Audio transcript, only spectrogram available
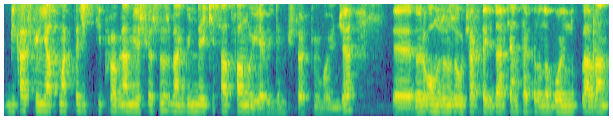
birkaç gün yatmakta ciddi problem yaşıyorsunuz. Ben günde 2 saat falan uyuyabildim 3-4 gün boyunca. Ee, böyle omzunuza uçakta giderken takılan o boyunluklardan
